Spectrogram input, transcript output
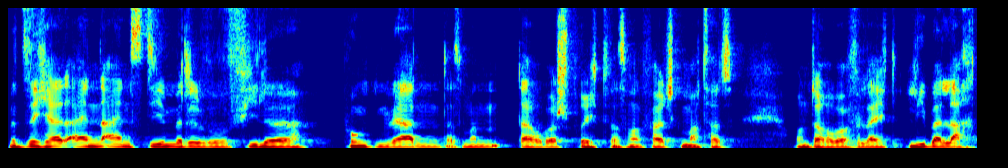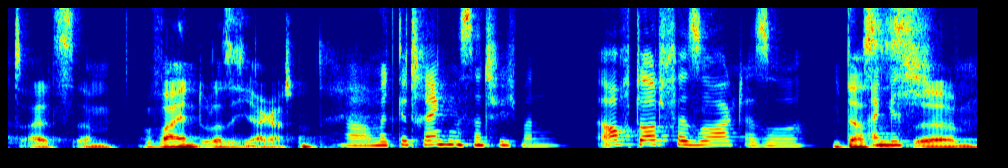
mit Sicherheit ein, ein Stilmittel, wo viele punkten werden, dass man darüber spricht, was man falsch gemacht hat und darüber vielleicht lieber lacht, als ähm, weint oder sich ärgert. Ja, mit Getränken ist natürlich man auch dort versorgt. Also das ist ähm,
